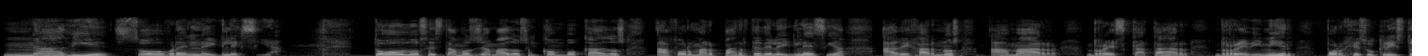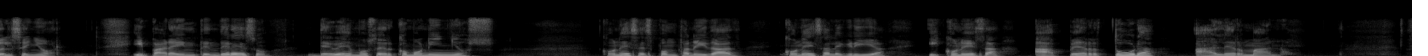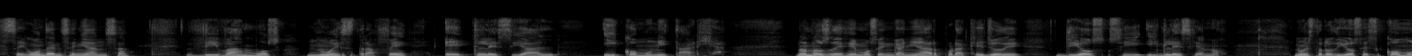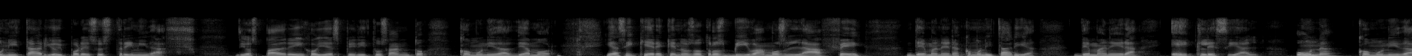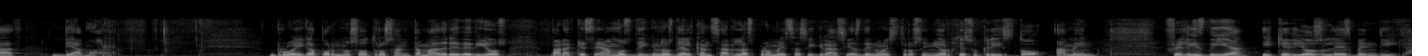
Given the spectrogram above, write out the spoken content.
nadie sobra en la iglesia. Todos estamos llamados y convocados a formar parte de la iglesia, a dejarnos amar, rescatar, redimir por Jesucristo el Señor. Y para entender eso, debemos ser como niños, con esa espontaneidad, con esa alegría y con esa apertura al hermano. Segunda enseñanza, vivamos nuestra fe eclesial y comunitaria. No nos dejemos engañar por aquello de Dios sí, iglesia no. Nuestro Dios es comunitario y por eso es Trinidad. Dios Padre, Hijo y Espíritu Santo, comunidad de amor. Y así quiere que nosotros vivamos la fe de manera comunitaria, de manera eclesial, una comunidad de amor. Ruega por nosotros, Santa Madre de Dios, para que seamos dignos de alcanzar las promesas y gracias de nuestro Señor Jesucristo. Amén. Feliz día y que Dios les bendiga.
